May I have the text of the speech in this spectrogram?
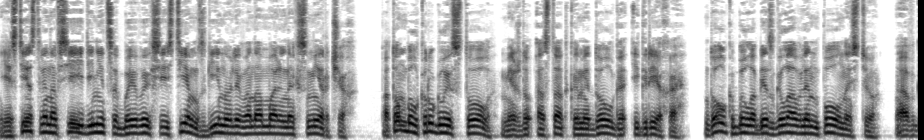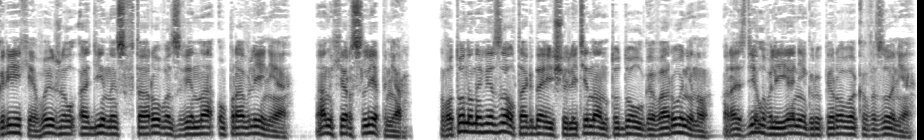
Естественно, все единицы боевых систем сгинули в аномальных смерчах. Потом был круглый стол между остатками долга и греха. Долг был обезглавлен полностью, а в грехе выжил один из второго звена управления, Анхер Слепнер, вот он и навязал тогда еще лейтенанту Долга Воронину раздел влияний группировок в зоне.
